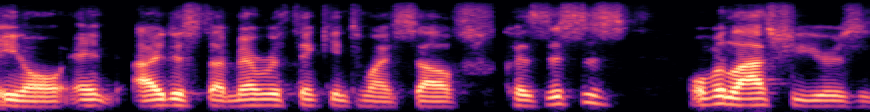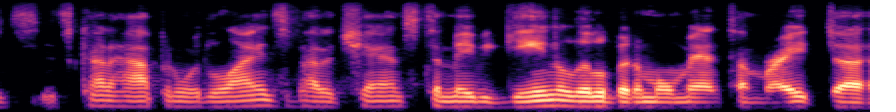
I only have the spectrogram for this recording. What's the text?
you know, and I just I remember thinking to myself because this is over the last few years, it's it's kind of happened where the Lions have had a chance to maybe gain a little bit of momentum, right? Uh,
